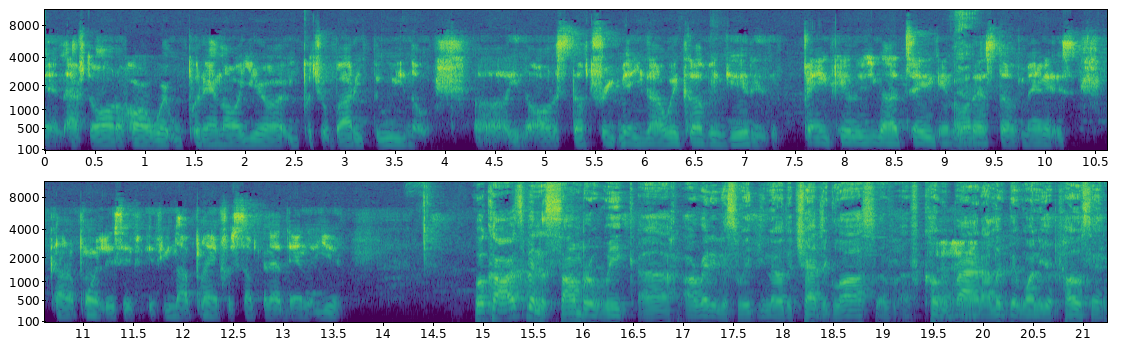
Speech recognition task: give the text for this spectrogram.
And after all the hard work we put in all year, you put your body through. You know, uh, you know all the stuff treatment you gotta wake up and get and painkillers you gotta take and all that stuff. Man, it's kind of pointless if if you're not playing for something at the end of the year. Well, Karl, it's been a somber week uh, already this week. You know, the tragic loss of, of Kobe mm-hmm. Bryant. I looked at one of your posts, and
